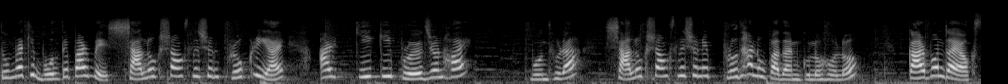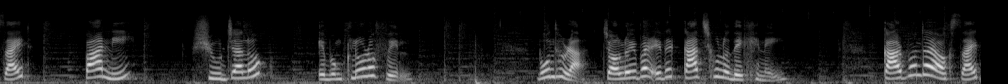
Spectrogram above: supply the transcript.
তোমরা কি বলতে পারবে শালক সংশ্লেষণ প্রক্রিয়ায় আর কি কি প্রয়োজন হয়? বন্ধুরা শালক সংশ্লেষণের প্রধান উপাদানগুলো হলো কার্বন ডাইঅক্সাইড, পানি, সূর্যালোক এবং ক্লোরোফিল। বন্ধুরা, চলো এবার এদের কাজগুলো দেখে নেই। কার্বন ডাইঅক্সাইড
